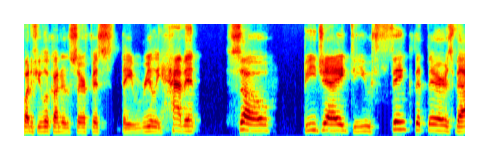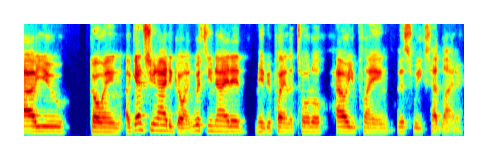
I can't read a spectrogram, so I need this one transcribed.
But if you look under the surface, they really haven't. So, BJ, do you think that there's value going against United, going with United, maybe playing the total? How are you playing this week's headliner?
